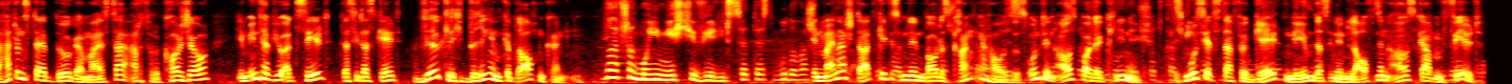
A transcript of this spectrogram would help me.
Da hat uns der Bürgermeister Artur Korział im Interview erzählt, dass sie das Geld wirklich dringend gebrauchen könnten. In meiner Stadt geht es um den Bau des Krankenhauses und den Ausbau der Klinik. Ich muss jetzt dafür Geld nehmen, das in den laufenden Ausgaben fehlt.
